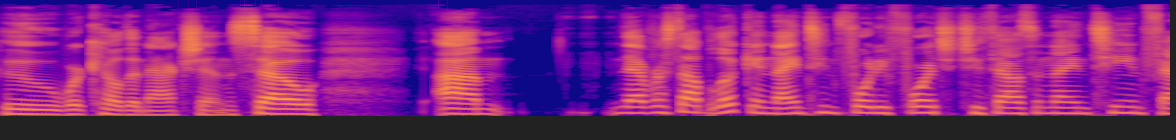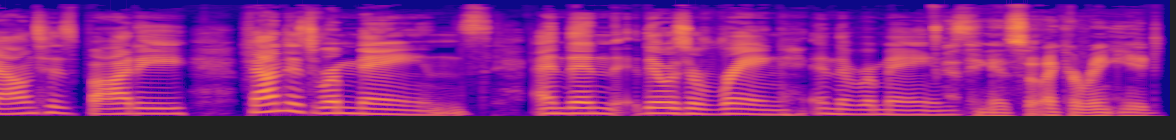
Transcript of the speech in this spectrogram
who were killed in action so um, never stopped looking 1944 to 2019 found his body found his remains and then there was a ring in the remains. I think it's like a ring he had,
